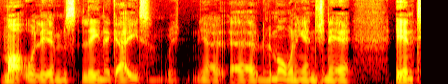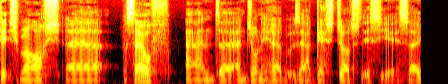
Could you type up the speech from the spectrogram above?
Mark Williams, Leena Gade, you know, uh, Le Mans winning engineer, Ian Titchmarsh, uh, myself, and uh, and Johnny Herbert was our guest judge this year. So.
